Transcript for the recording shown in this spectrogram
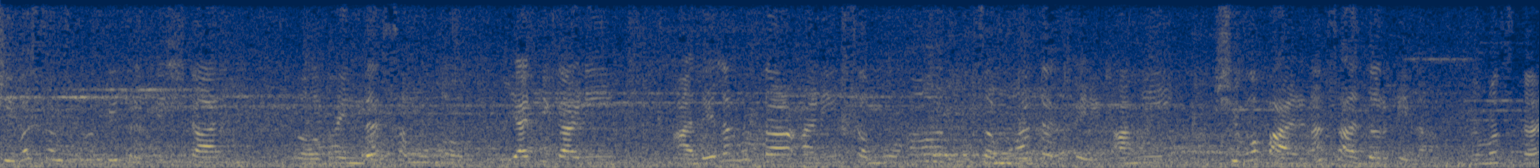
शिवसंस्कृती प्रतिष्ठान भाईंदर समूह या ठिकाणी आलेला होता आणि समूह समूहातर्फे आम्ही शिवपाळणा सादर केला. नमस्कार.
